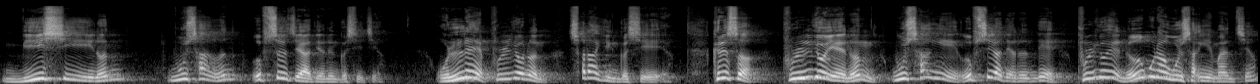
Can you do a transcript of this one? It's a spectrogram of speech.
미신은 우상은 없어져야 되는 것이죠. 원래 불교는 철학인 것이에요. 그래서 불교에는 우상이 없어야 되는데 불교에 너무나 우상이 많죠.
